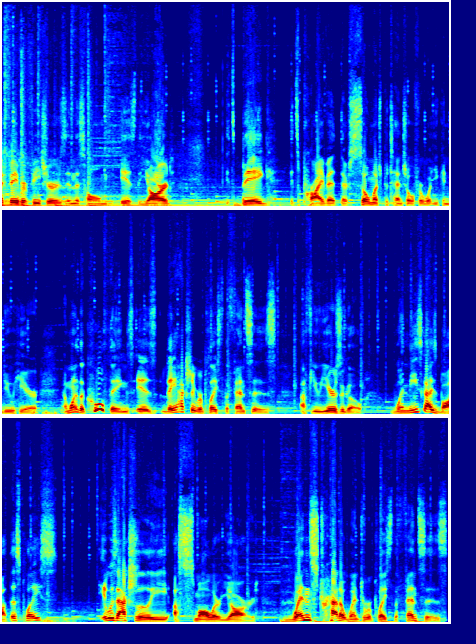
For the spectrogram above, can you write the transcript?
My favorite features in this home is the yard. It's big, it's private, there's so much potential for what you can do here. And one of the cool things is they actually replaced the fences a few years ago. When these guys bought this place, it was actually a smaller yard. When Strata went to replace the fences,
